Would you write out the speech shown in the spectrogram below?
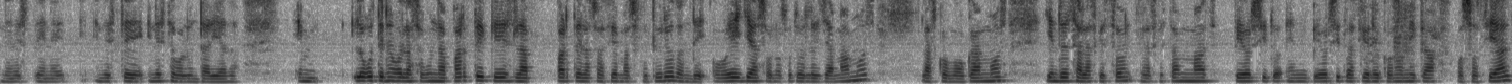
en este, en este, en este voluntariado. En, luego tenemos la segunda parte, que es la parte de la asociación Más Futuro, donde o ellas o nosotros les llamamos, las convocamos y entonces a las que son, las que están más peor en peor situación económica o social,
